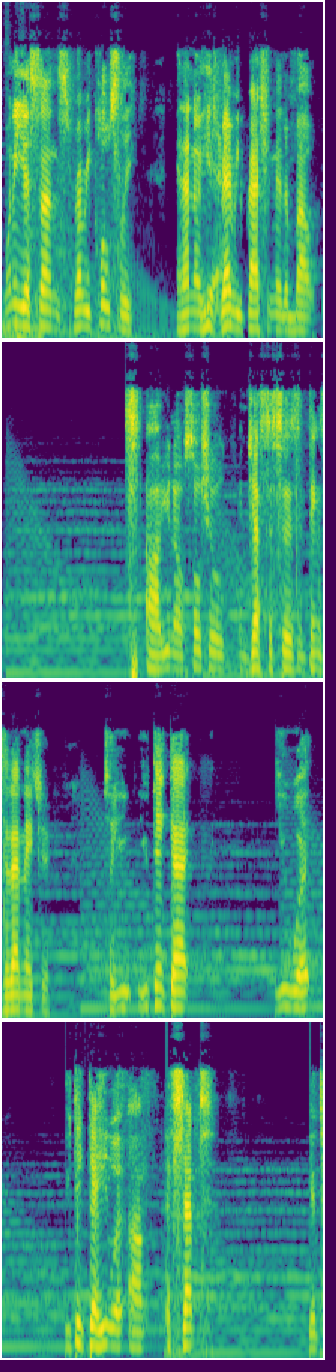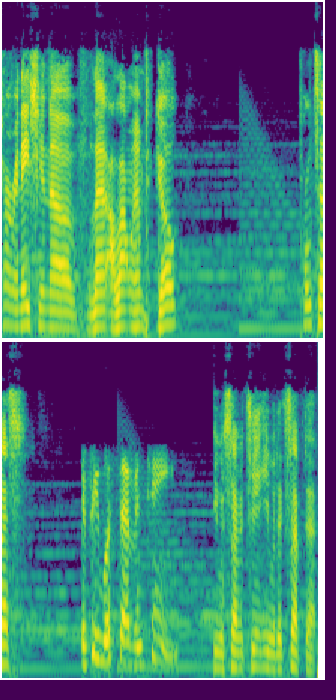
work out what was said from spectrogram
one of your sons very closely, and I know he's Yeah. very passionate about, uh, you know, social injustices and things of that nature. So you you think that you would, you think that he would um, accept your termination of let, allowing him to go protest? If he was 17, He was 17. He would accept that.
